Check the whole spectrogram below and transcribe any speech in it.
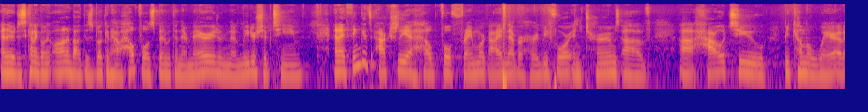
And they're just kind of going on about this book and how helpful it's been within their marriage and their leadership team. And I think it's actually a helpful framework I had never heard before in terms of uh, how to become aware of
